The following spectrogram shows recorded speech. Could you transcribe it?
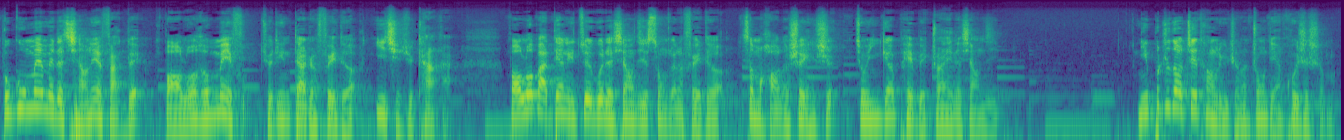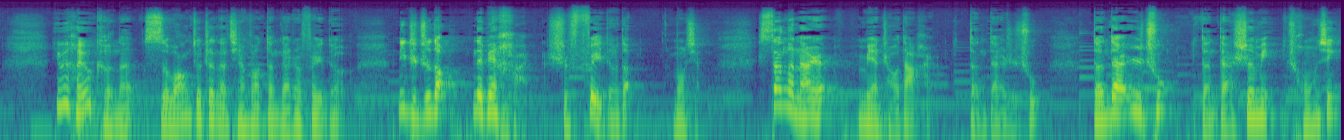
不顾妹妹的强烈反对，保罗和妹夫决定带着费德一起去看海。保罗把店里最贵的相机送给了费德，这么好的摄影师就应该配备专业的相机。你不知道这趟旅程的终点会是什么，因为很有可能死亡就正在前方等待着费德。你只知道那片海是费德的梦想。三个男人面朝大海，等待日出。等待日出，等待生命重新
